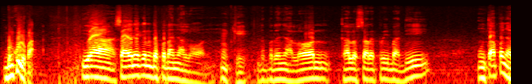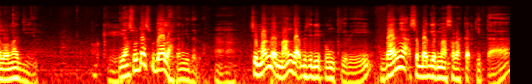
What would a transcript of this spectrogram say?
Bengkulu, Pak. Ya, saya ini kan udah pernah nyalon. Oke. Udah pernah nyalon. Kalau secara pribadi, untuk apa nyalon lagi? Oke. Yang sudah sudahlah kan gitu loh. Heeh. Cuman memang nggak bisa dipungkiri banyak sebagian masyarakat kita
